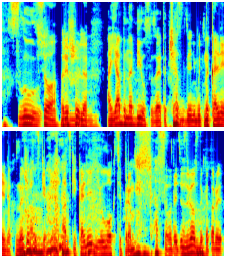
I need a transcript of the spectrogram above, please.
Слу. Все, решили. А я бы набился за этот час где-нибудь на коленях, знаешь, адские, адские колени и локти прям мясо. Вот эти звезды, которые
